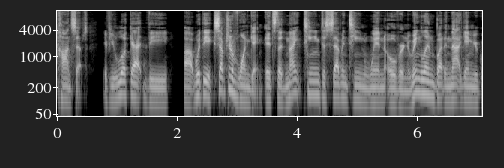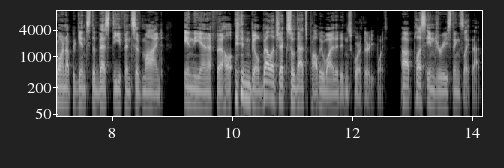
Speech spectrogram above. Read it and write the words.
concepts. If you look at the uh, with the exception of one game. It's the 19 to 17 win over New England, but in that game, you're going up against the best defensive mind in the NFL in Bill Belichick. So that's probably why they didn't score 30 points, uh, plus injuries, things like that.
